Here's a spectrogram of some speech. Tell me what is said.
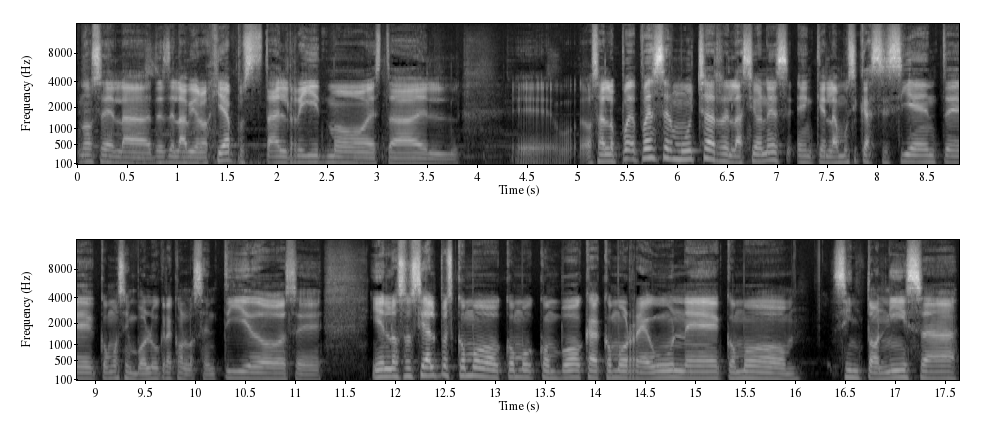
No sé, desde la biología, pues está el ritmo, está el. Eh, o sea, lo puede, puedes hacer muchas relaciones en que la música se siente, cómo se involucra con los sentidos. eh, y en lo social, pues cómo, cómo convoca, cómo reúne, cómo sintoniza.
